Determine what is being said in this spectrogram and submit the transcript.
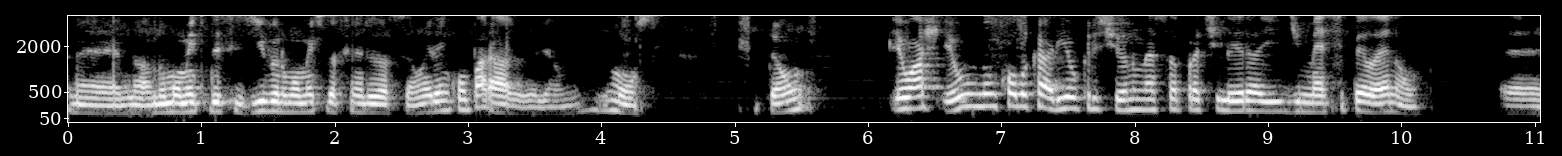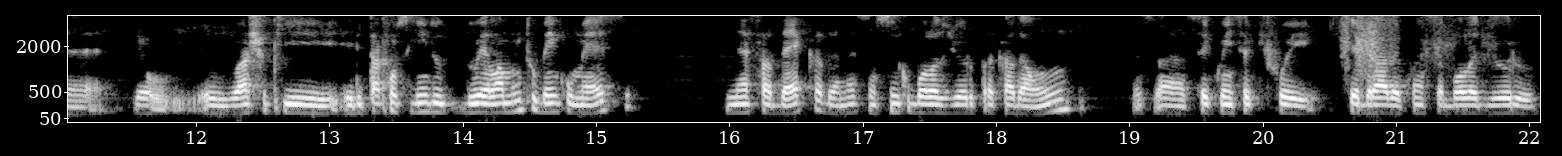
né, no momento decisivo, no momento da finalização, ele é incomparável, ele é um, monstro. Então, eu acho, eu não colocaria o Cristiano nessa prateleira aí de Messi Pelé, não. É, eu, eu acho que ele está conseguindo duelar muito bem com o Messi nessa década, né? São cinco bolas de ouro para cada um. Essa sequência que foi quebrada com essa bola de ouro,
